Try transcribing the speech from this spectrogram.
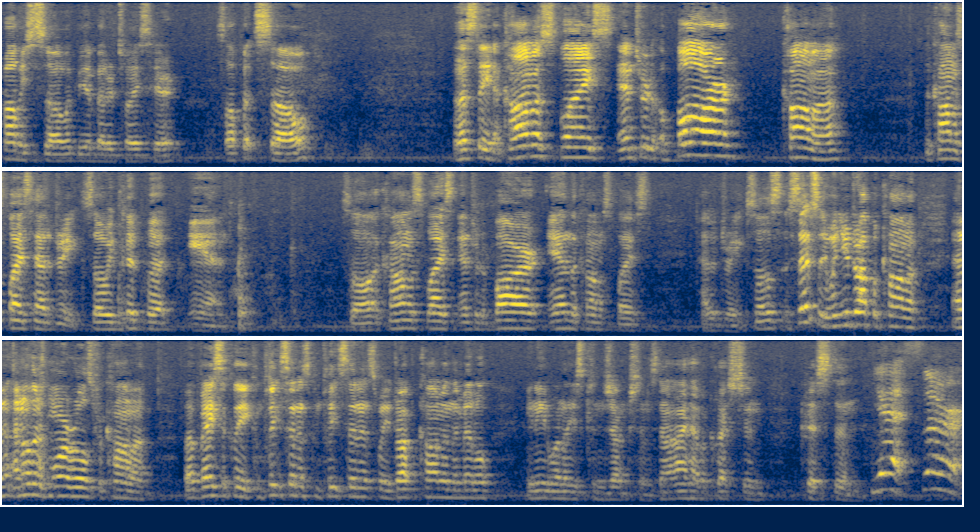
probably so would be a better choice here. So I'll put so. Let's see, a comma splice entered a bar, comma, the comma splice had a drink. So we could put and. So a comma splice entered a bar and the comma splice had a drink. So essentially when you drop a comma, and I know there's more rules for comma, but basically complete sentence, complete sentence, when you drop a comma in the middle, you need one of these conjunctions. Now I have a question, Kristen. Yes, sir.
